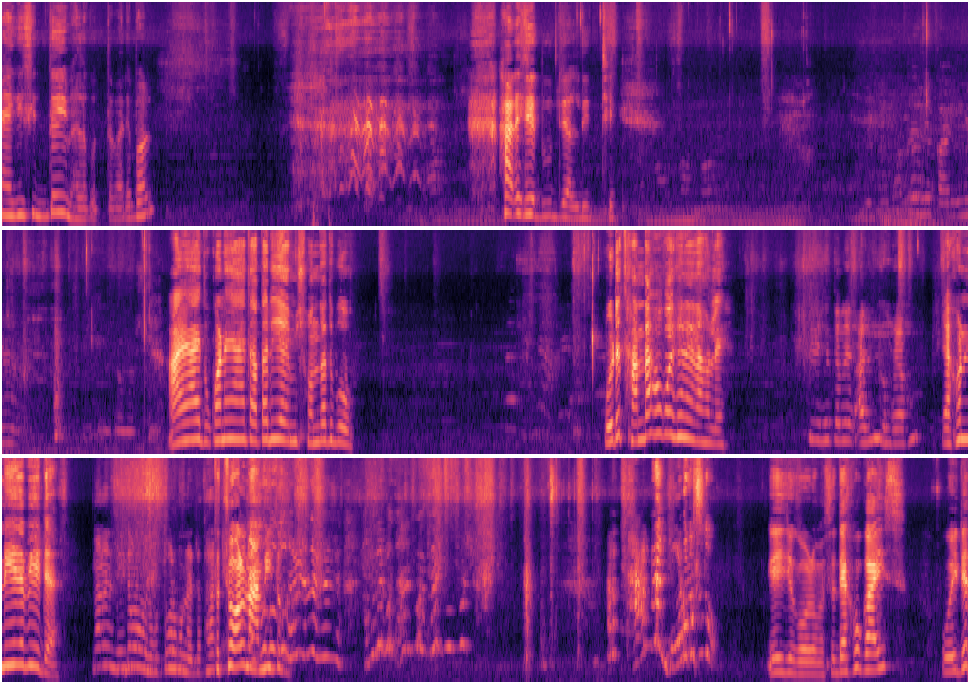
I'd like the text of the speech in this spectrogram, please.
ম্যাগি সিদ্ধই ভালো করতে পারে, বল। আরে যে দুধ জাল দিচ্ছে। আয় আয়, দোকানে আয়, তাড়াতাড়ি আমি সন্ধ্যা দেবো। ওইটা ঠান্ডা হোক ওইখানে না হলে। এখন নিয়ে যাবি এটা? চল না, আমি তো এই যে গরম আছে, দেখো গাইস ওইটা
